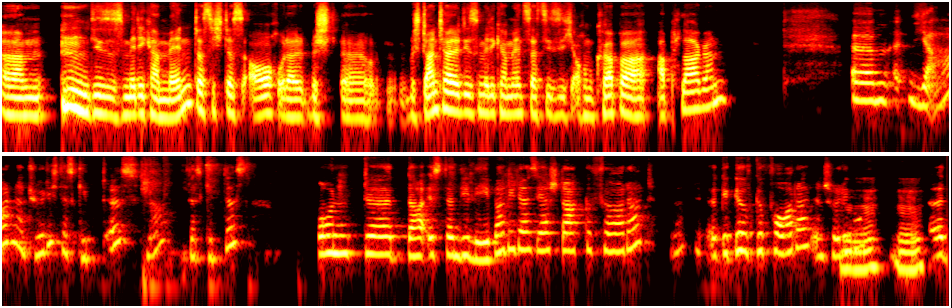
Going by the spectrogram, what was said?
ähm, dieses Medikament, dass sich das auch oder äh, Bestandteile dieses Medikaments, dass sie sich auch im Körper ablagern? Ähm, ja, natürlich, das gibt es. Ne? Das gibt es. Und äh, da ist dann die Leber wieder sehr stark gefördert, ne? ge gefordert, Entschuldigung, mhm, mhm, äh,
